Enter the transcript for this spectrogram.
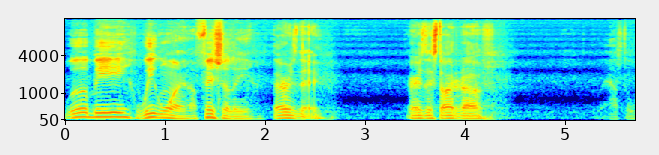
Will be week one officially. Thursday. Thursday started off. After we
